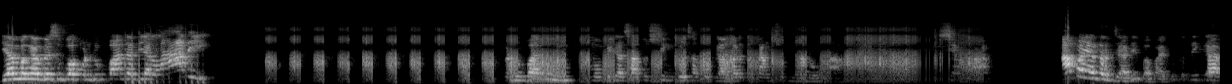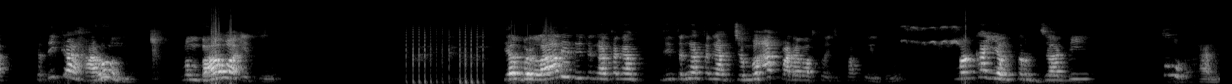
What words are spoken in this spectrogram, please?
Dia mengambil sebuah pendupaan dan dia lari. Pendupaan itu memberikan satu simbol satu gambar tentang sebuah doa. Siapa? Apa yang terjadi bapak ibu ketika ketika Harun membawa itu dia berlari di tengah-tengah di tengah-tengah jemaat pada waktu waktu itu, maka yang terjadi Tuhan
